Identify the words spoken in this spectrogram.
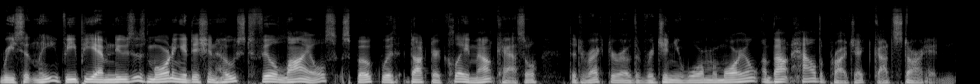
Recently, VPM News' Morning Edition host Phil Lyles spoke with Dr. Clay Mountcastle, the director of the Virginia War Memorial, about how the project got started.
